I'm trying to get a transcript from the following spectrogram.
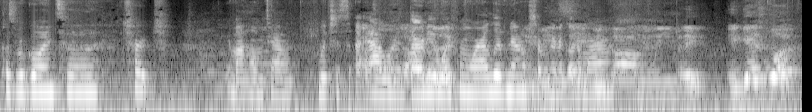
Cause we're going to church in my hometown, which is an hour and 30 away from where I live now. So we're gonna go tomorrow. And guess what?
